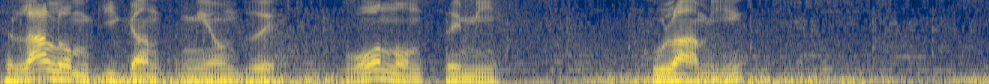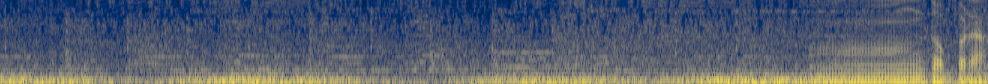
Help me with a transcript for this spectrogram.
slalom gigant między płonącymi kulami. Mm, dobra,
